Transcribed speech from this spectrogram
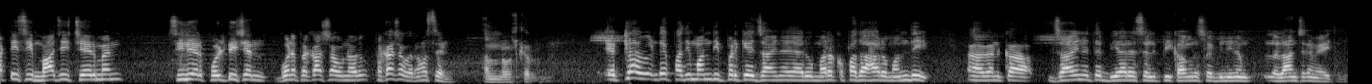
ఆర్టీసీ మాజీ chairman senior politician Gone Prakashrao ఉన్నారు. ప్రకాశ్రావు గారు నమస్తే అండి. నమస్కారం. ఎట్లా అంటే పది మంది ఇప్పటికే జాయిన్ అయ్యారు మరొక పదహారు మంది కనుక జాయిన్ అయితే బీఆర్ఎస్ ఎల్పి కాంగ్రెస్లో విలీనం లాంఛనమే అవుతుంది.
